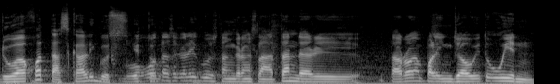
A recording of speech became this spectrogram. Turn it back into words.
Dua kota sekaligus. dua kota sekaligus Tangerang Selatan dari taruh yang paling jauh itu UIN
